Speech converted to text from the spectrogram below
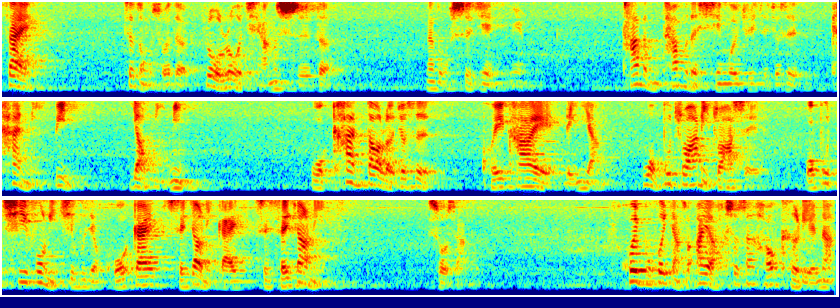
在这种所谓的弱肉强食的那种世界里面，他的他们的行为举止就是看你病要你命。我看到了就是。魁开羚羊，我不抓你抓谁？我不欺负你欺负谁？活该！谁叫你该？谁谁叫你受伤？会不会讲说，哎呀，受伤好可怜呐！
